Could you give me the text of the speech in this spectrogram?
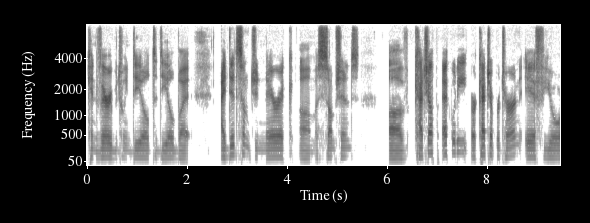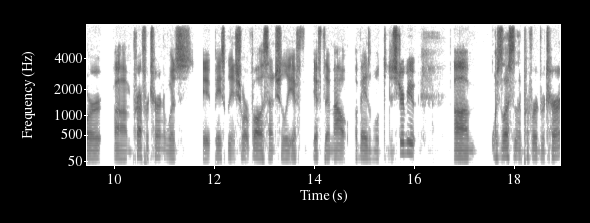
can vary between deal to deal, but I did some generic um, assumptions of catch-up equity or catch-up return if your um, pref return was it basically in shortfall essentially if if the amount available to distribute um, was less than the preferred return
